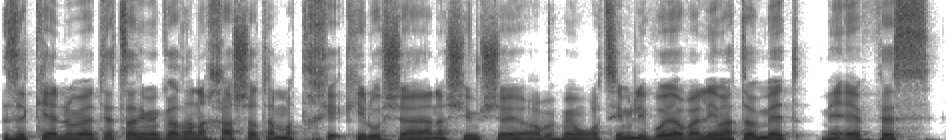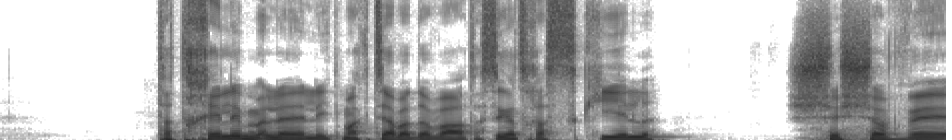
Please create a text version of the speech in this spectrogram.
זה כן באמת יצאתי מנקודת הנחה שאתה מתחיל, כאילו שאנשים שהרבה פעמים רוצים ליווי, אבל אם אתה באמת מאפס, תתחיל להתמקצע בדבר, תשיג לעצמך skill ששווה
